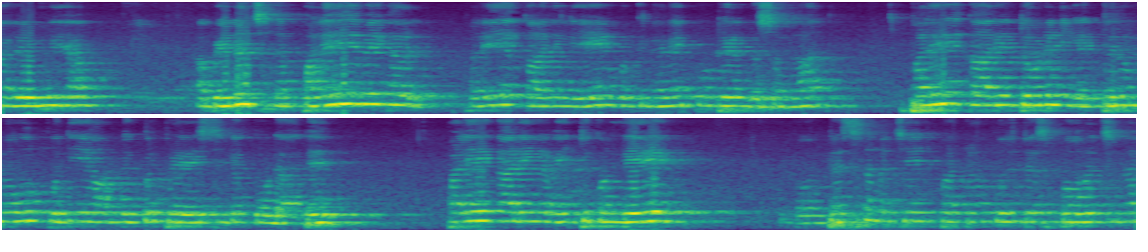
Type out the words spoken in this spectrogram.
அல்லேலூயா அப்போ என்ன சொன்ன பழையவைகள் பழைய காரியம் ஏன் உங்களுக்கு நினைப்பூட்டு என்று சொன்னால் பழைய காரியத்தோடு நீங்கள் திரும்பவும் புதிய ஆண்டுக்குள் பிரவேசிக்க கூடாது. பழைய காரியங்களை வைத்துக்கொண்டே ட்ரெஸ் நம்ம சேஞ்ச் பண்ணுறோம் புது ட்ரெஸ் போகிறோம்னா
